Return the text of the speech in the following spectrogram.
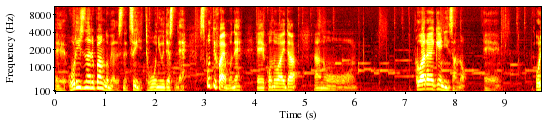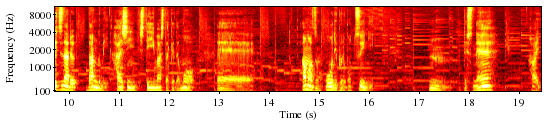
えー、オリジナル番組はですね、ついに投入ですね。Spotify もね、えー、この間、あのー、お笑い芸人さんの、えー、オリジナル番組配信していましたけども、えー、Amazon Audible もついに、うん、ですね。はい。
